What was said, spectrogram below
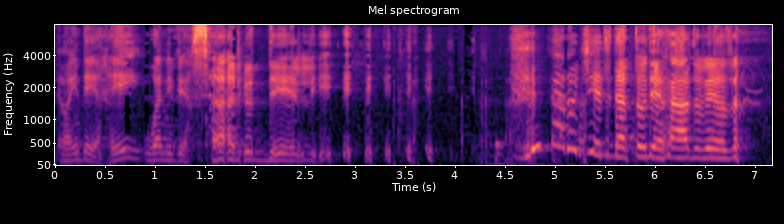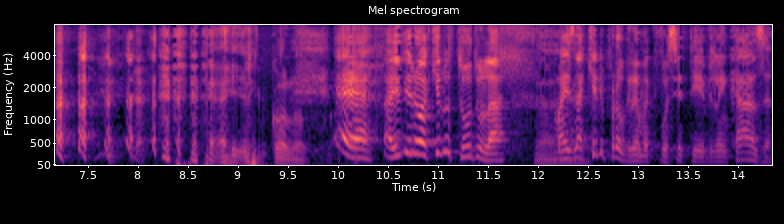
Eu ainda errei o aniversário dele. Era o dia de dar tudo errado mesmo. Aí ele colou. É, aí virou aquilo tudo lá. Mas naquele programa que você teve lá em casa,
